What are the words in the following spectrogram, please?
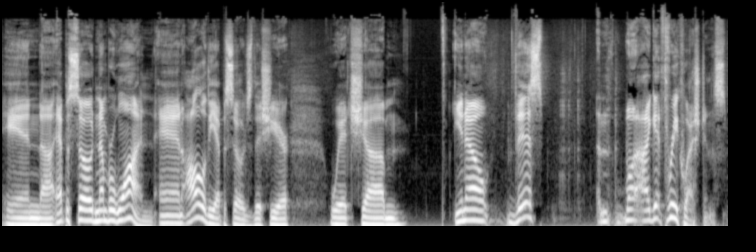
in uh, episode number one and all of the episodes this year, which, um, you know, this, well, I get three questions.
